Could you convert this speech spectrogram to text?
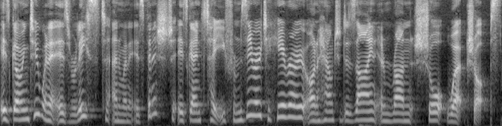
is going to, when it is released and when it is finished, is going to take you from zero to hero on how to design and run short workshops.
